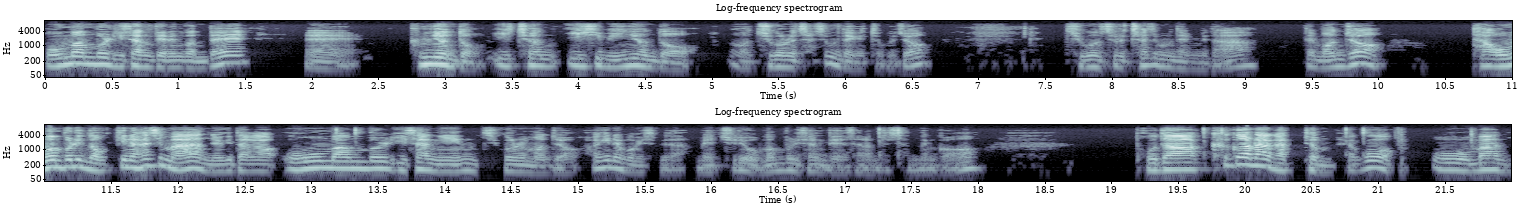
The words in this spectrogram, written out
5만 불 이상 되는 건데 예, 금년도 2022년도 어, 직원을 찾으면 되겠죠. 그죠? 직원 수를 찾으면 됩니다. 근데 먼저 다 5만 불이 넘기는 하지만 여기다가 5만 불 이상인 직원을 먼저 확인해 보겠습니다. 매출이 5만 불 이상 된 사람들 찾는 거. 보다 크거나 같음 하고 5만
